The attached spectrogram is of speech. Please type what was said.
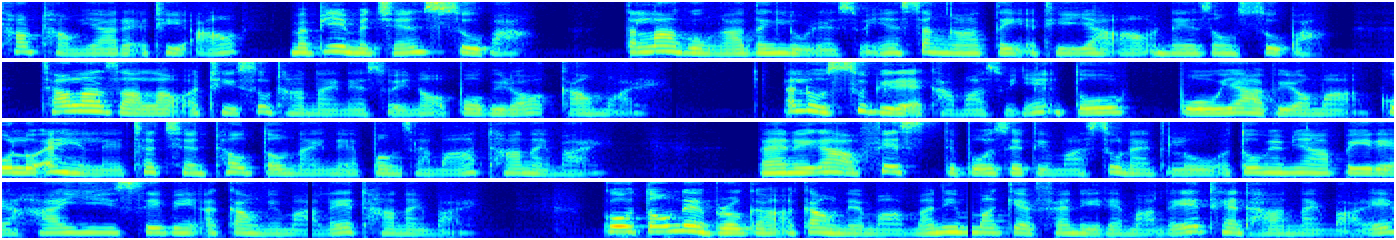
6000ရတဲ့အထိအောင်မပြည့်မချင်းစုပါတလောက်ကို9သိန်းလိုရဲဆိုရင်15သိန်းအထိရအောင်အနည်းဆုံးစုပါ6လစာလောက်အထိစုထားနိုင်တယ်ဆိုရင်တော့ပို့ပြီးတော့ကောင်းပါတယ်အဲ့လိုစုပြီးတဲ့အခါမှာဆိုရင်အတိုးပိုရပြီးတော့မှကိုလိုအပ်ရင်လည်းချက်ချင်းထုတ်သုံးနိုင်တဲ့ပုံစံမှာထားနိုင်ပါတယ်ဘဏ်တွေက fixed deposit တွေမှာစုနိုင်တယ်လို့အတိုးများများပေးတဲ့ high yield saving account တွေမှာလည်းထားနိုင်ပါတယ် ကိုသုံးတဲ့ broker account ထဲမှာ money market fund တွေထဲမှာလည်းထည့်ထားနိုင်ပါတယ်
